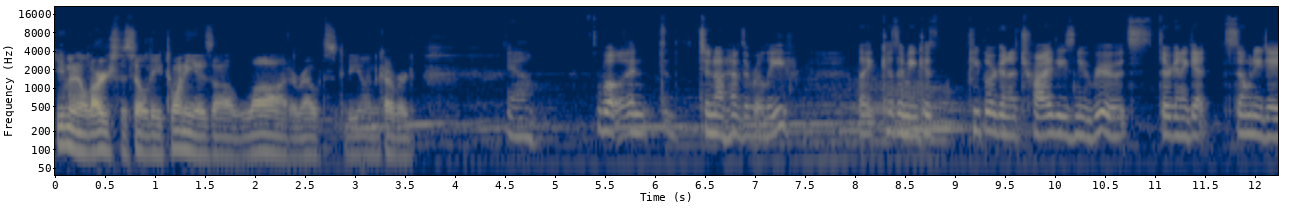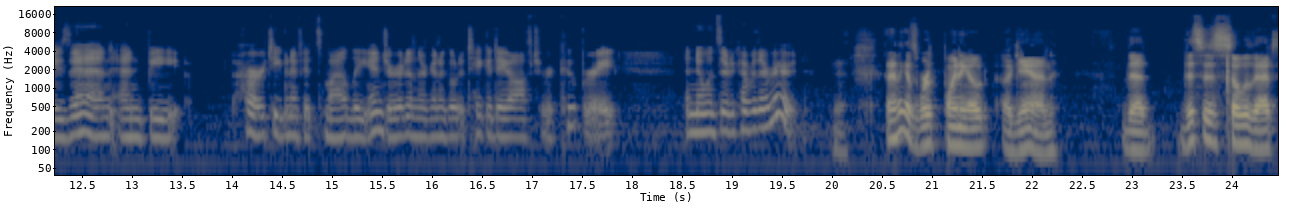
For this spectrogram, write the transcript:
even in a large facility, 20 is a lot of routes to be uncovered. Yeah. Well, and to, to not have the relief, like, because I mean, because people are going to try these new routes, they're going to get so many days in and be hurt, even if it's mildly injured, and they're going to go to take a day off to recuperate, and no one's there to cover their route. Yeah. And I think it's worth pointing out again that this is so that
